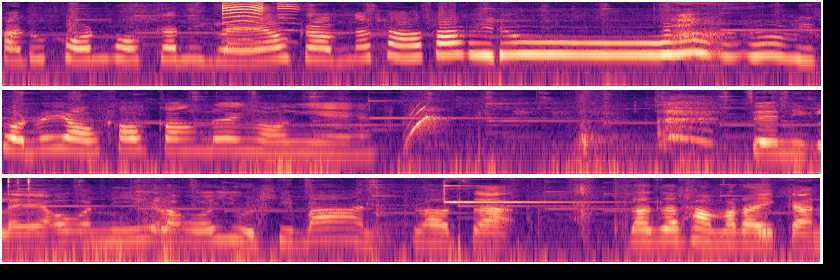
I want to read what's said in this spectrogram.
ค่ะทุกคนพบกันอีกแล้วกับนภาพาไปดู มีคนไม่ยอมเข้ากล้องด้วยงองแงเจนอีกแล้ว วันนี้เราก็อยู่ที่บ้าน เราจะเราจะทำอะไรกัน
